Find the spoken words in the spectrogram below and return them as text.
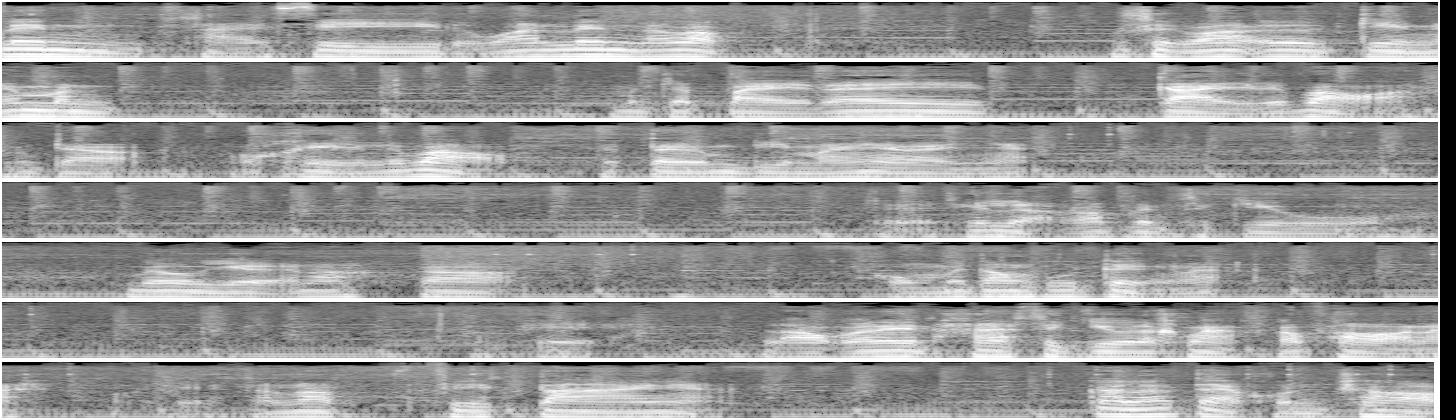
เล่นสายฟรีหรือว่าเล่นแล้วแบบรู้สึกว่าเออเกมนี้มัน มันจะไปได้ไกลหรือเปล่าอะมันจะโอเคหรือเปล่า จะเติมดีไหมอะไรเงี้ย ที่เหลือก็เป็นสกิลเวลเยอะเนาะก็คงไม่ต้องพูดถึงละโอเค เราก็เล่นแค่สกิลหลักๆก็พอนะโอเคสำหรับฟรีสไตล์เนี่ย ก็แล้วแต่คนชอบ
